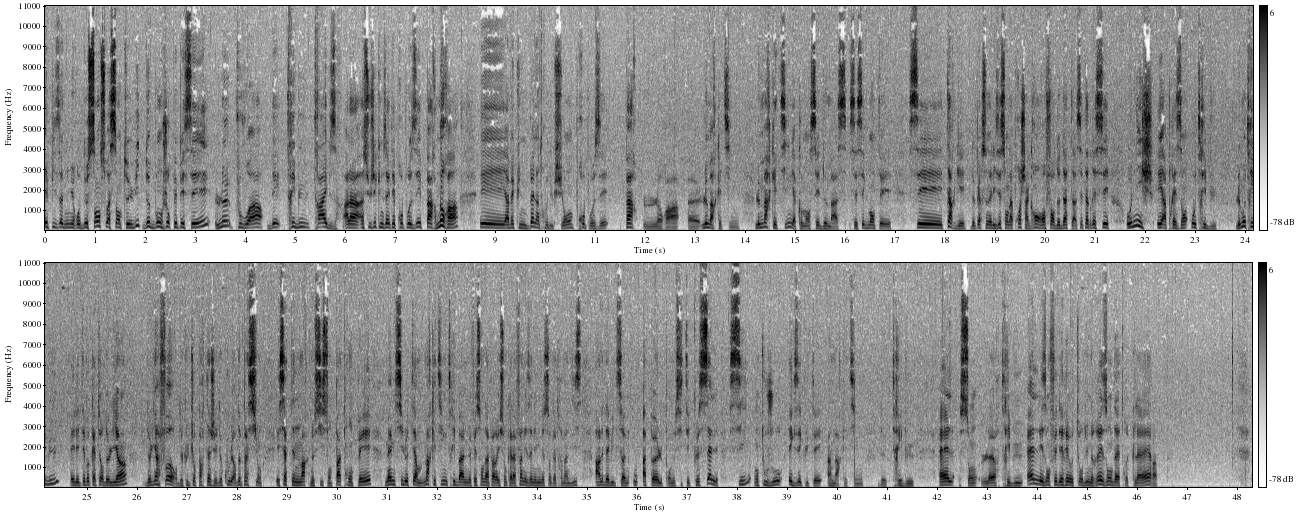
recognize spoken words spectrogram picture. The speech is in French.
épisode numéro 268 de Bonjour PPC, le pouvoir des tribus, tribes. Un sujet qui nous a été proposé par Nora et avec une belle introduction proposée par Laura, euh, le marketing. Le marketing a commencé de masse, c'est segmenté, c'est targué de personnaliser son approche à grand renfort de data, c'est adressé aux niches et à présent aux tribus. Le mot tribu, elle est évocateur de liens, de liens forts, de culture partagée, de couleurs, de passion. Et certaines marques ne s'y sont pas trompées, même si le terme marketing tribal ne fait son apparition qu'à la fin des années 1990, Harley Davidson ou Apple, pour ne citer que celles-ci, ont toujours exécuté un marketing de tribu. Elles sont leurs tribus. Elles les ont fédérées autour d'une raison d'être claire,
